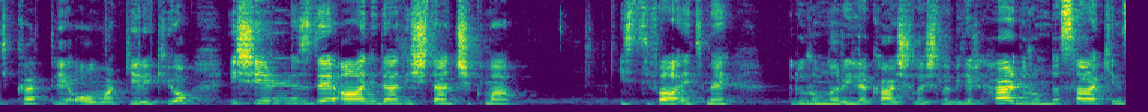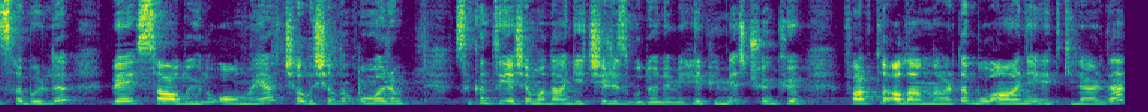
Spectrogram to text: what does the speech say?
dikkatli olmak gerekiyor. İş yerinizde aniden işten çıkma, istifa etme durumlarıyla karşılaşılabilir. Her durumda sakin, sabırlı ve sağduyulu olmaya çalışalım. Umarım sıkıntı yaşamadan geçiririz bu dönemi hepimiz. Çünkü farklı alanlarda bu ani etkilerden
